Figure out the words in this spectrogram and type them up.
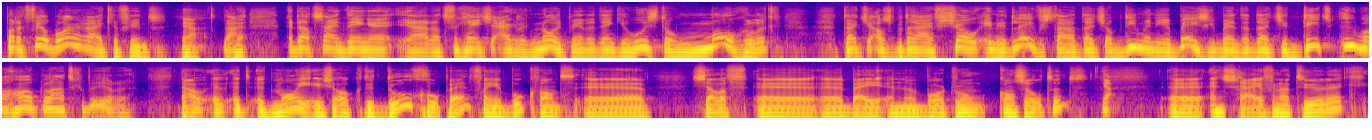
Wat ik veel belangrijker vind. Ja. Nou, en dat zijn dingen, ja, dat vergeet je eigenlijk nooit meer. Dan denk je, hoe is het toch mogelijk... dat je als bedrijf zo in het leven staat... dat je op die manier bezig bent... en dat je dit überhaupt laat gebeuren? Nou, het, het mooie is ook de doelgroep hè, van je boek. Want uh, zelf uh, ben je een boardroom consultant. Ja. Uh, en schrijver natuurlijk.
